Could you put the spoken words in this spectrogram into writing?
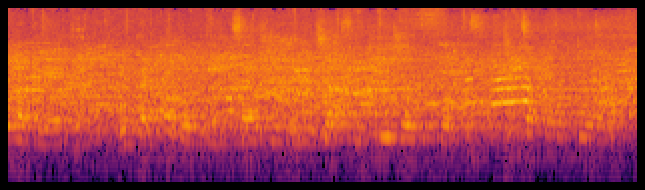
4回目のゴールに最終点ジャンス優勝日本の13年コーナーの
